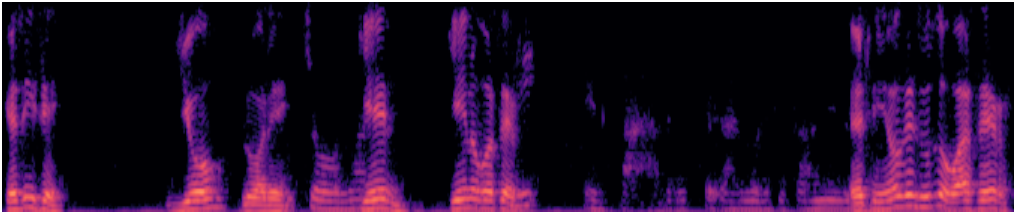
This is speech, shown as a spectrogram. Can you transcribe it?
¿Qué dice? Yo lo haré. Yo lo ¿Quién? ¿Quién lo va a hacer? Sí, el Padre será glorificado en el El Señor Jesús lo va a hacer.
